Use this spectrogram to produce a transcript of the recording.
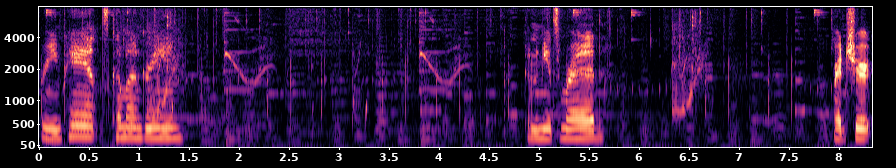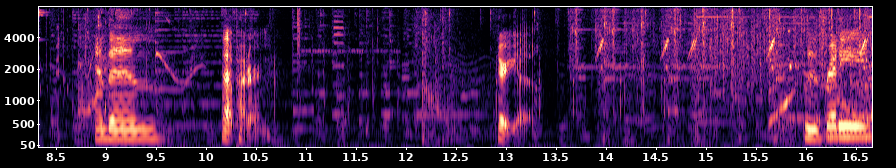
Green pants. Come on, green. Gonna need some red. Red shirt. And then that pattern. There you go. Blue's ready.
